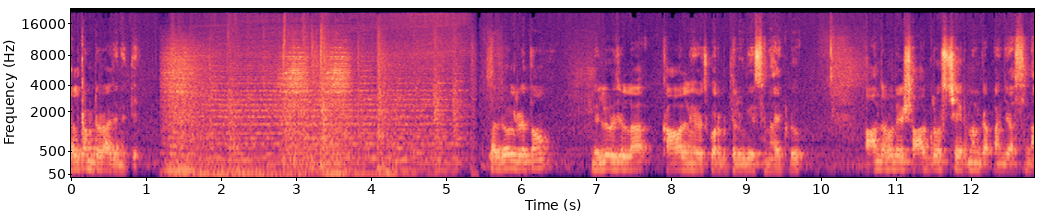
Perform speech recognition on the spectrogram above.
వెల్కమ్ టు రాజనీతి. పది రోజుల క్రితం నెల్లూరు జిల్లా కావల్ నియోజకవర్గ తెలుగుదేశం నాయకుడు ఆంధ్రప్రదేశ్ ఆగ్రోస్ చైర్మన్గా పనిచేస్తున్న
